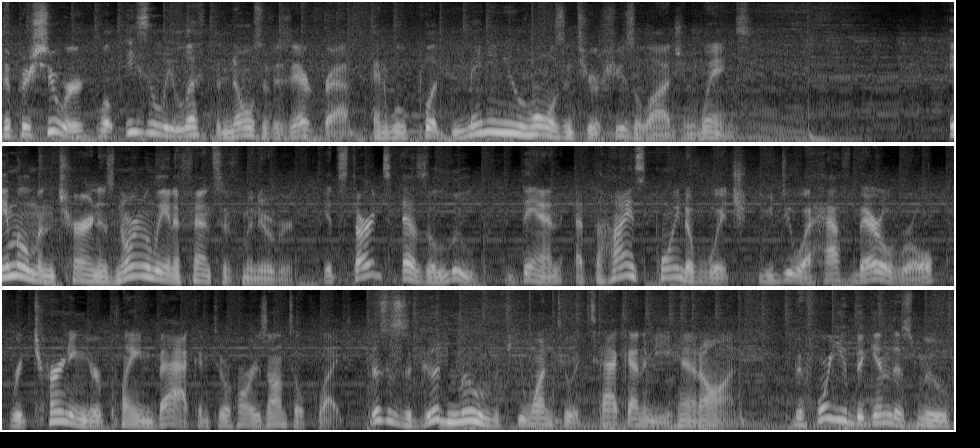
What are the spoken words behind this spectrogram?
The pursuer will easily lift the nose of his aircraft and will put many new holes into your fuselage and wings. Immelmann turn is normally an offensive maneuver. It starts as a loop, then, at the highest point of which you do a half barrel roll, returning your plane back into a horizontal flight. This is a good move if you want to attack enemy head on. Before you begin this move,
